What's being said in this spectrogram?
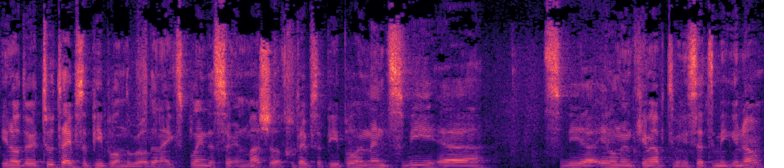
you know, there are two types of people in the world, and I explained a certain mashal of two types of people, and then Tzvi, uh, Tzvi uh, Edelman came up to me and he said to me, you know,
